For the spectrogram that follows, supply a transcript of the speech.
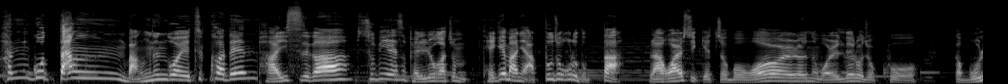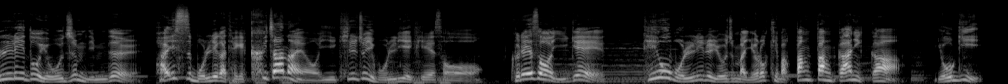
한곳땅 막는 거에 특화된 바이스가 수비에서 밸류가 좀 되게 많이 압도적으로 높다 라고 할 수 있겠죠. 뭐 월은 월대로 좋고. 그러니까 몰리도 요즘 님들 바이스 몰리가 되게 크잖아요. 이 킬조이 몰리에 비해서. 그래서 이게 테오 몰리를 요즘 막 이렇게 막 빵빵 까니까 여기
